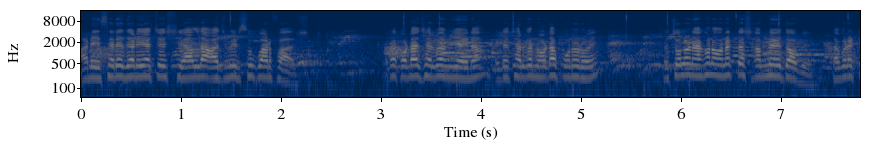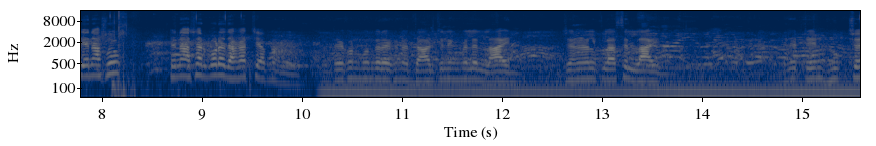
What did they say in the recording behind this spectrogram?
আর এই সাইডে দাঁড়িয়ে আছে শিয়ালদা আজমির সুপারফাস্ট এটা কটায় ছাড়বে আমি জানি না, এটা ছাড়বে নটা পনেরোয়। তো চলুন, এখন অনেকটা সামনে যেতে হবে। তারপরে ট্রেন আসুক। ট্রেন আসার পরে দেখাচ্ছি আপনাদের। দেখুন বন্ধুরা, এখানে দার্জিলিং মেলের লাইন জেনারেল ক্লাসের লাইন ট্রেন ঢুকছে।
